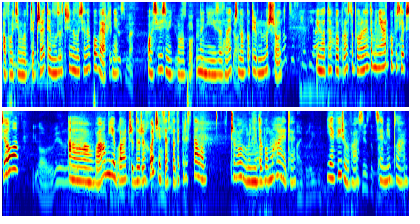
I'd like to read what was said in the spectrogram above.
А потім ви втечете, і ми зустрінемося на поверхні. Ось візьміть мапу. На ній зазначено потрібний маршрут. І отак ви просто повернете мені арку після всього? А вам, я бачу, дуже хочеться стати кристалом. Чому ви мені допомагаєте? Я вірю в вас. Це мій план.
